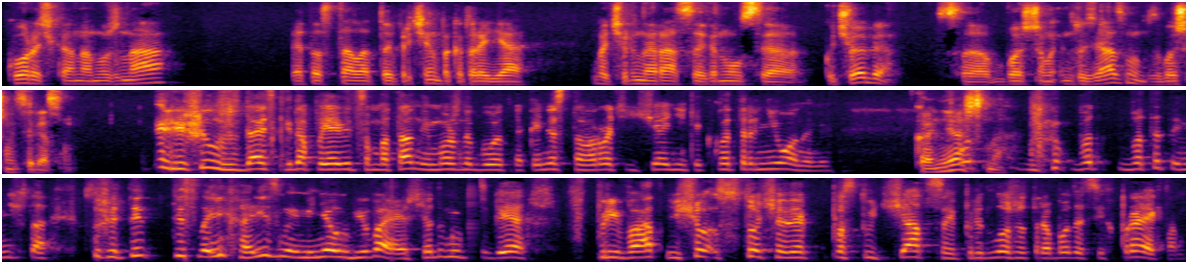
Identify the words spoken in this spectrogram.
корочка, она нужна. Это стало той причиной, по которой я в очередной раз вернулся к учебе с большим энтузиазмом, с большим интересом решил ждать, когда появится матан, и можно будет наконец-то ворочать чайники кватернионами. Конечно. Вот, вот, вот это мечта. Слушай, ты, ты своей харизмой меня убиваешь. Я думаю, тебе в приват еще 100 человек постучатся и предложат работать с их проектом.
